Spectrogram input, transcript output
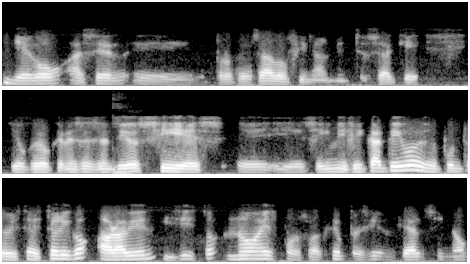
llegó a ser eh, procesado finalmente. O sea que yo creo que en ese sentido sí es eh, significativo desde el punto de vista histórico. Ahora bien, insisto, no es por su acción presidencial, sino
